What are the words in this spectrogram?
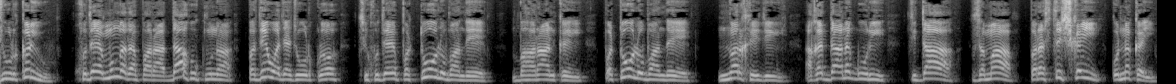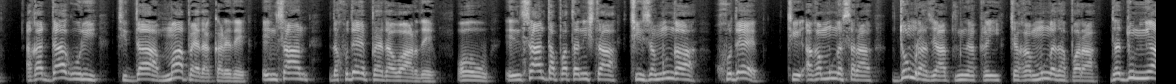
جوړ کړیو خدای مونږ د پاره دا حکمونه په دی وجه جوړ کړو چې خدای په ټولو باندې بهران کوي په ټولو باندې نور خېږي هغه دا نه ګوري چې دا زما پرستش کوي کو نه کوي هغه دا ګوري چې دا ما پیدا کړی دی انسان د خدای پیداوار دی او انسان ته پته نشته چې زمونږه خدای چې هغه مونږ سره دومره زیات مینا کوي چې هغه مونږه د پره د دنیا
